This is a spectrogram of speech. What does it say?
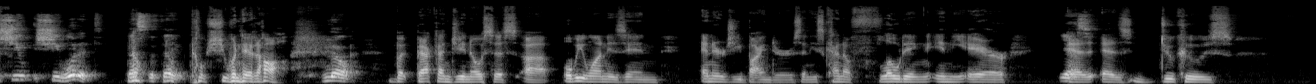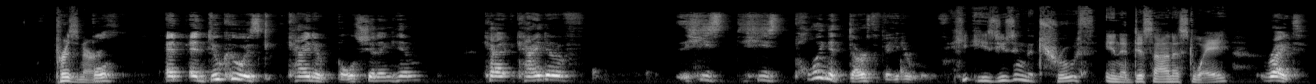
she she wouldn't. That's no, the thing. No, no, she wouldn't at all. No. But back on Geonosis, uh, Obi Wan is in energy binders, and he's kind of floating in the air Yes. as, as Dooku's prisoner. Bull- and and Dooku is kind of bullshitting him. Kind of. He's he's pulling a Darth Vader move. He, he's using the truth in a dishonest way. Right.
